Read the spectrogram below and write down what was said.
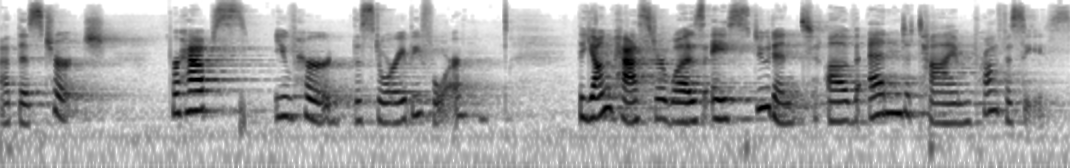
at this church. Perhaps you've heard the story before, the young pastor was a student of end time prophecies.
